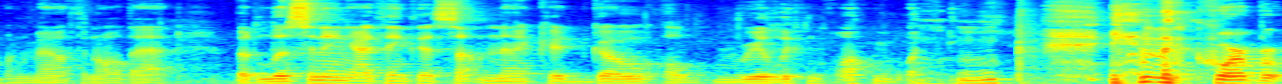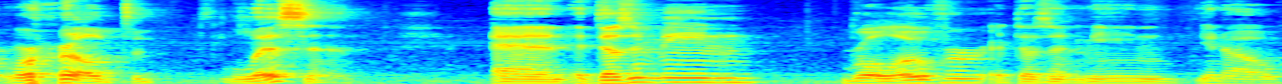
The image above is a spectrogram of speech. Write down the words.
one mouth and all that. But listening, I think that's something that could go a really long way in the corporate world to listen. And it doesn't mean roll over. It doesn't mean, you know,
